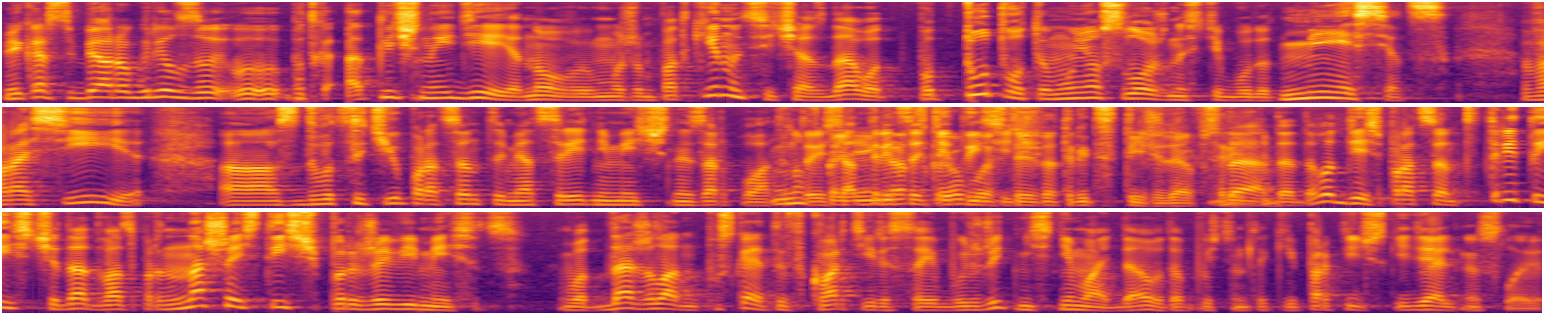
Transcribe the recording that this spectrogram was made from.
мне кажется, Биару Гриллзу э, отличная идея новую можем подкинуть сейчас, да, вот, вот тут вот у него сложности будут. Месяц в России э, с 20% от среднемесячной зарплаты. Ну, то есть от 30 тысяч. это 30 тысяч, да, в среднем. Да, да, да. Вот 10%. 3 тысячи, да, 20%. На 6 тысяч проживи месяц. Вот даже, ладно, пускай ты в квартире своей будешь жить, не снимать, да, вот, допустим, такие практически идеальные условия.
